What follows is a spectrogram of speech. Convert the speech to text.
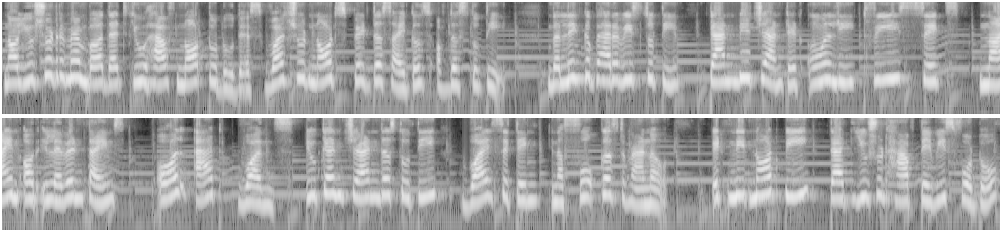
Now you should remember that you have not to do this. One should not split the cycles of the stuti. The Linga Bhairavi stuti can be chanted only 3, 6, 9 or 11 times all at once. You can chant the stuti while sitting in a focused manner. It need not be that you should have Devi's photo.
